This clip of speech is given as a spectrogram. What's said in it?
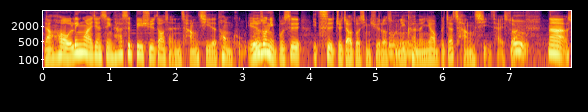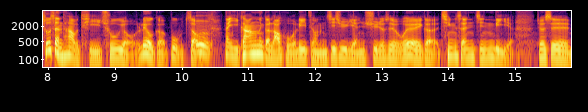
然后另外一件事情，它是必须造成长期的痛苦，也就是说，你不是一次就叫做情绪勒索，你可能要比较长期才算。那 Susan 他有提出有六个步骤。那以刚刚那个老虎的例子，我们继续延续，就是我有一个亲身经历，就是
